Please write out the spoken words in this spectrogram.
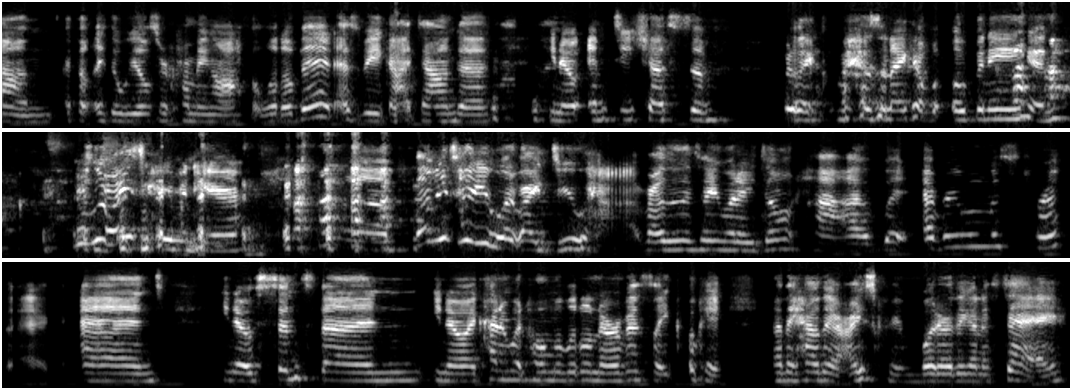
um, I felt like the wheels were coming off a little bit as we got down to, you know, empty chests of, we're like my husband and I kept opening and there's no ice cream in here. Um, let me tell you what I do have rather than tell you what I don't have. But everyone was terrific. And, you know, since then, you know, I kind of went home a little nervous, like, okay, now they have their ice cream. What are they going to say?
